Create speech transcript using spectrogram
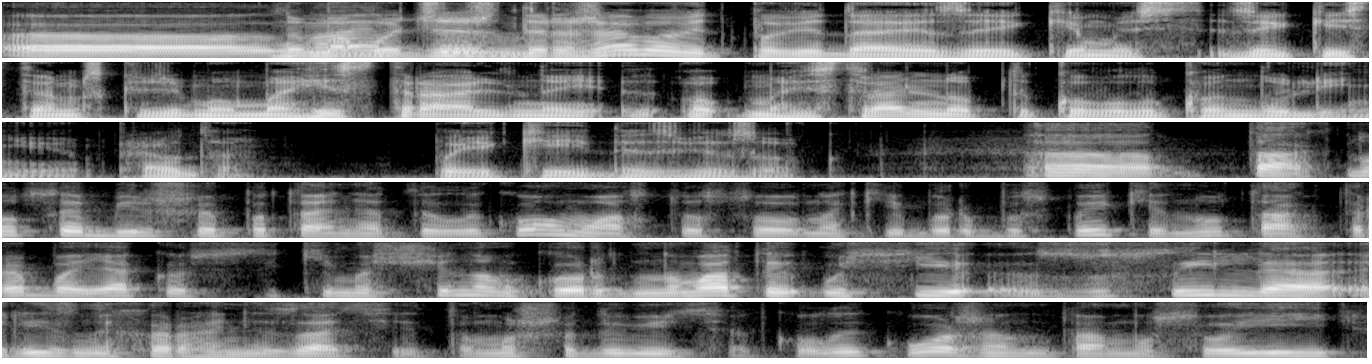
Е, ну, знаєте, мабуть, же ж держава відповідає за якимось, за якийсь там, скажімо, магістральний, магістральну оптиковолоконну лінію, правда? По якій йде зв'язок. Е, Так, ну це більше питання телекому, а стосовно кібербезпеки, ну так, треба якось якимось чином координувати усі зусилля різних організацій. Тому що дивіться, коли кожен там у своїй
